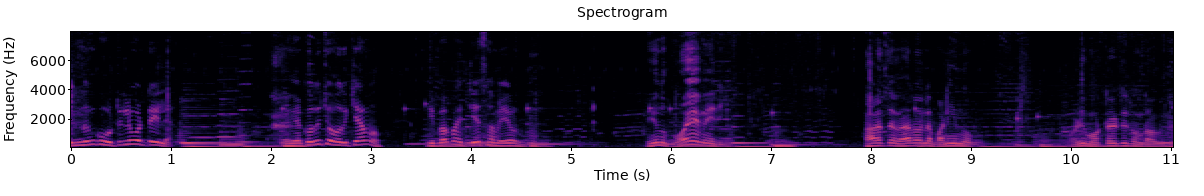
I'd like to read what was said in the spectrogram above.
ഇന്നും കൂട്ടിൽ മുട്ടയില്ല നിങ്ങൾക്കൊന്ന് ചോദിക്കാമോ? ഇപ്പൊ പറ്റിയ സമയമാണ് നീ ഒന്ന് പോയേ മേരി. കാലത്തെ വേറെ വല്ല പണിയും നോക്കും. വഴി മുട്ടയിട്ടിട്ടുണ്ടാവില്ല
